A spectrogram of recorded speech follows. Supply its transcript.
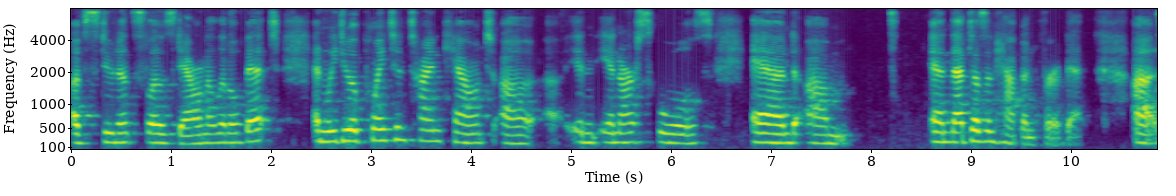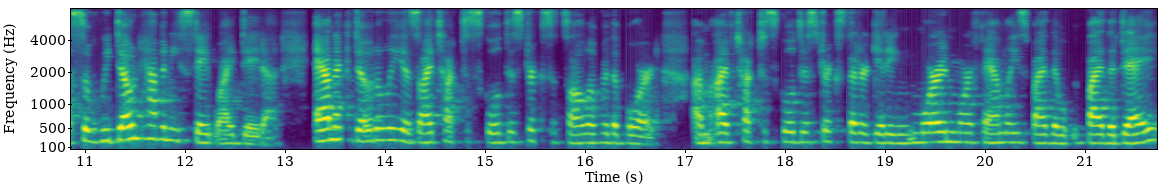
of students slows down a little bit. And we do a point in time count uh, in, in our schools and, um, and that doesn't happen for a bit. Uh, so we don't have any statewide data. Anecdotally, as I talk to school districts, it's all over the board. Um, I've talked to school districts that are getting more and more families by the by the day,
